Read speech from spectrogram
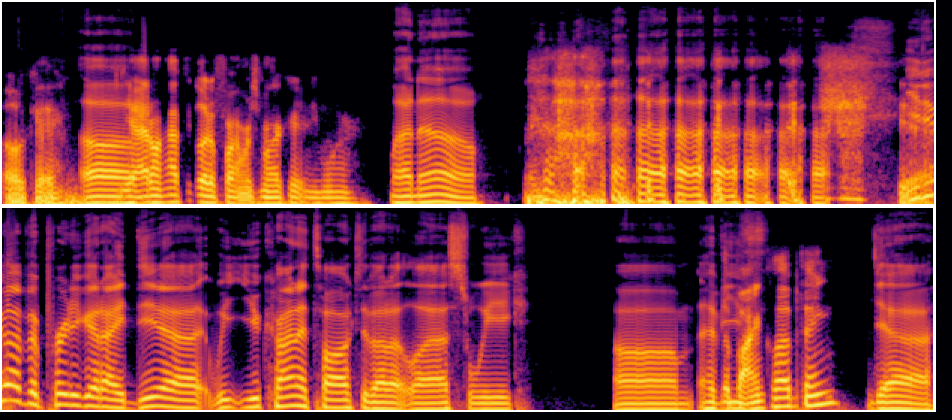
Okay. Uh, yeah, I don't have to go to farmers market anymore. I know. You do have a pretty good idea. We you kind of talked about it last week. Um, have The you? buying club thing? Yeah.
